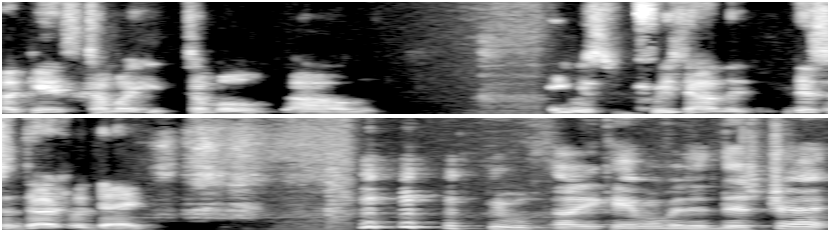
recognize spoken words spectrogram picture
against Tomo. Tomo um, he was freestyling this and Judgment Day. oh, he came up with a diss track.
